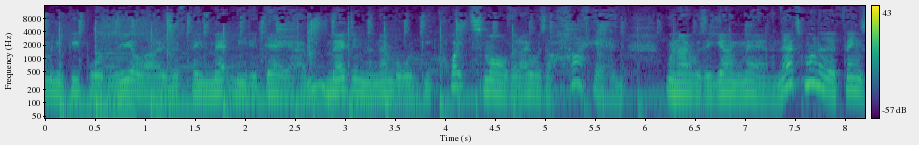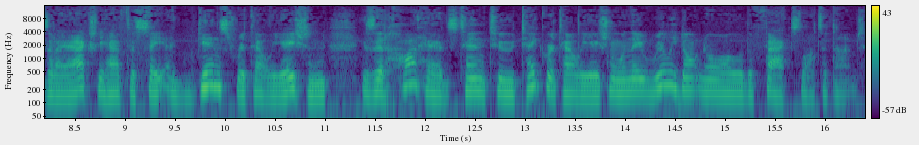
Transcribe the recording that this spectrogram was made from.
many people would realize if they met me today. I imagine the number would be quite small that I was a hothead when I was a young man. And that's one of the things that I actually have to say against retaliation is that hotheads tend to take retaliation when they really don't know all of the facts lots of times.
